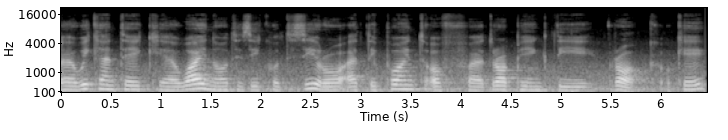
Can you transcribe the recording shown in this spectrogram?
uh, we can take uh, y naught is equal to zero at the point of uh, dropping the rock, okay?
